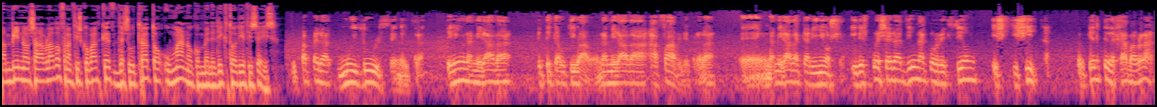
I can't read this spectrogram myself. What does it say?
También nos ha hablado Francisco Vázquez de su trato humano con Benedicto XVI. El Papa era muy dulce en el trato. Tenía una mirada que te cautivaba, una mirada afable, ¿verdad? Eh, una mirada cariñosa. Y después era de una corrección exquisita, porque él te dejaba hablar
